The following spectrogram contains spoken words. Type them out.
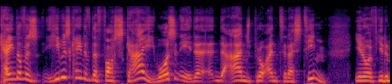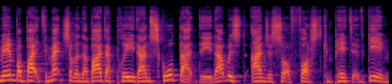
kind of as he was kind of the first guy, wasn't he? That, that Ange brought into this team. You know, if you remember back to Midtjylland, Abada played and scored that day. That was Ange's sort of first competitive game,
